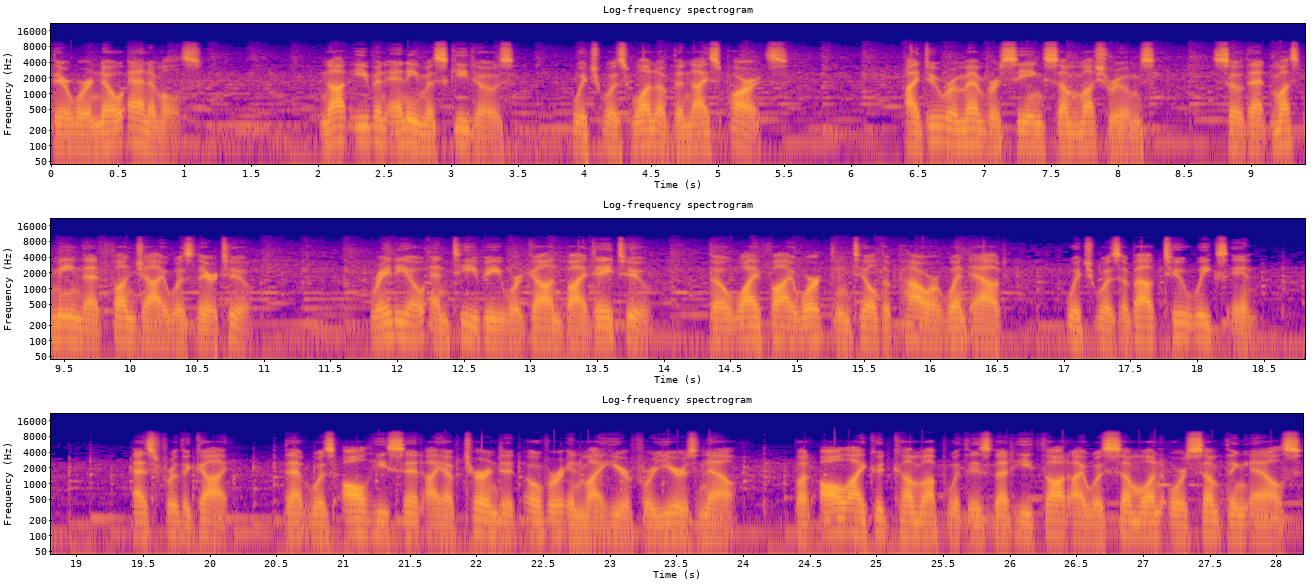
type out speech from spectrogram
there were no animals. Not even any mosquitoes, which was one of the nice parts. I do remember seeing some mushrooms, so that must mean that fungi was there too. Radio and TV were gone by day 2, though Wi-Fi worked until the power went out, which was about 2 weeks in. As for the guy, that was all he said I have turned it over in my ear for years now, but all I could come up with is that he thought I was someone or something else,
